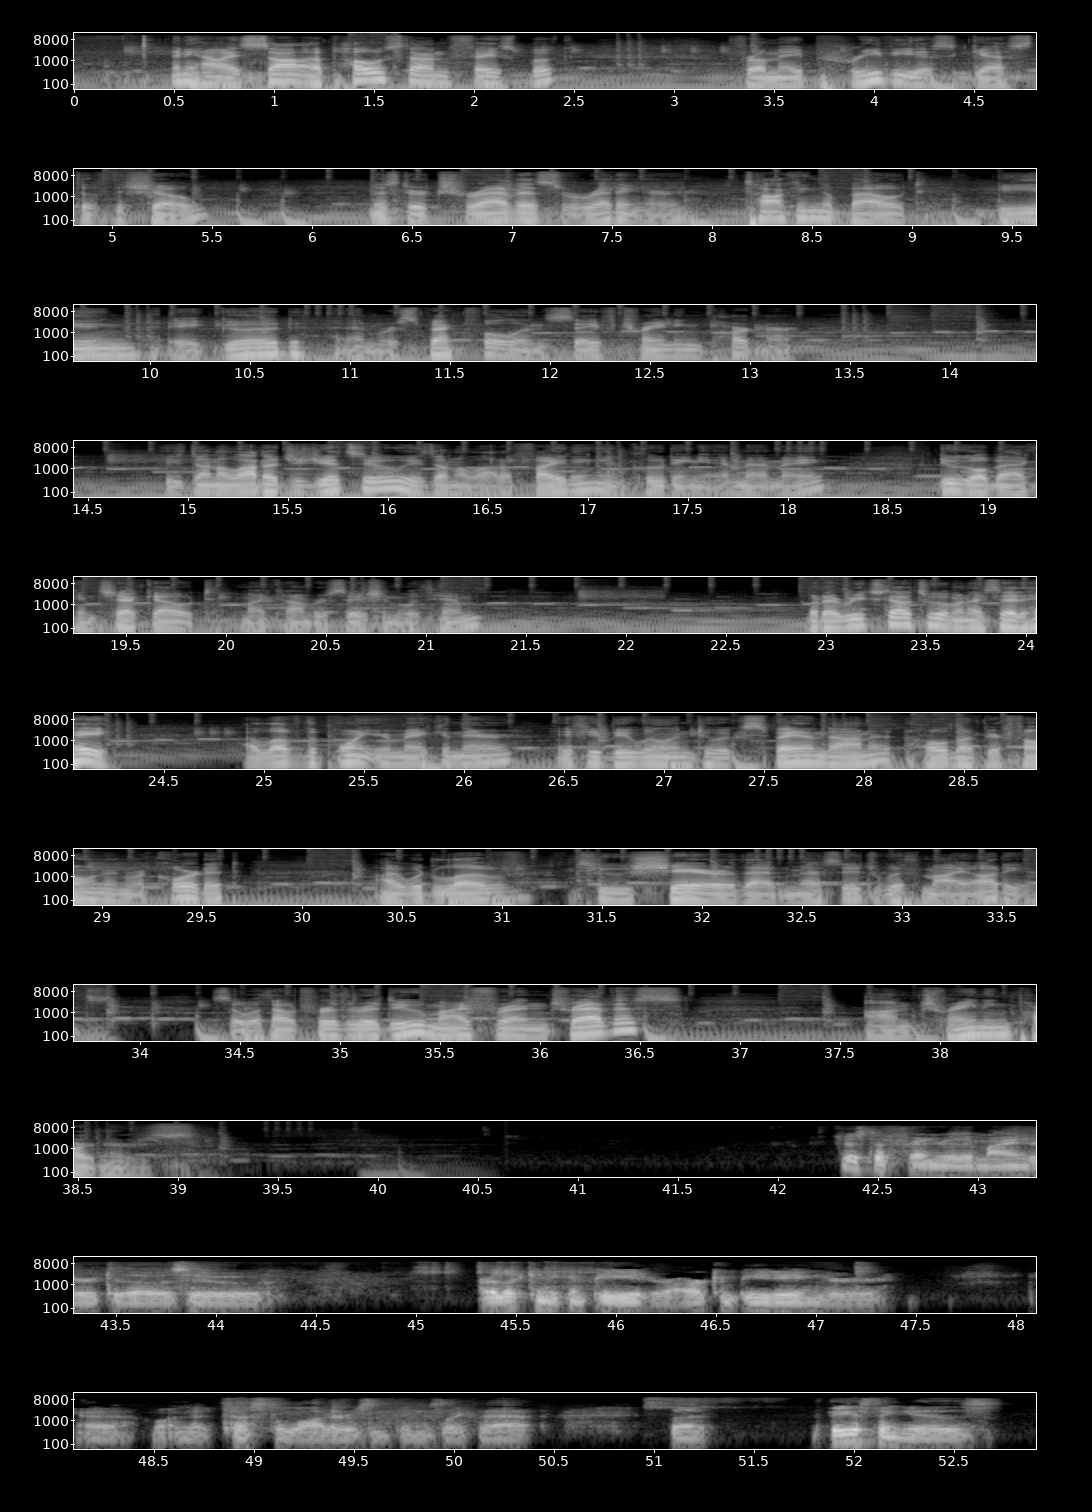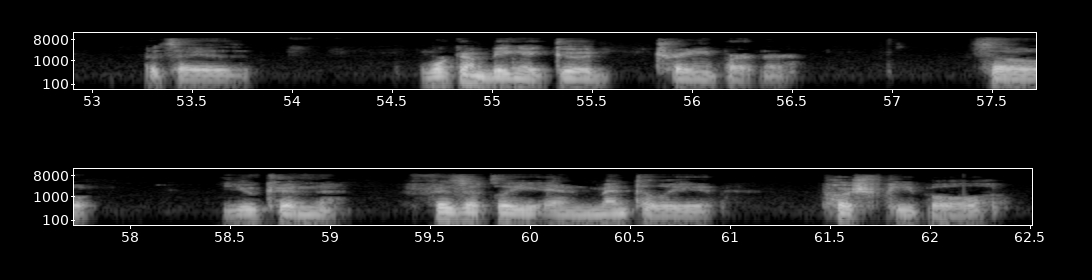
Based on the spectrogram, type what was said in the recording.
Anyhow, I saw a post on Facebook from a previous guest of the show, Mr. Travis Reddinger, talking about being a good and respectful and safe training partner. He's done a lot of jiu-jitsu, he's done a lot of fighting, including MMA. Do go back and check out my conversation with him. But I reached out to him and I said, "Hey, I love the point you're making there. If you'd be willing to expand on it, hold up your phone and record it, I would love to share that message with my audience." So without further ado, my friend Travis on Training Partners. Just a friendly reminder to those who are looking to compete or are competing or uh, wanting to test the waters and things like that. But the biggest thing is, I'd say, is work on being a good training partner. So you can physically and mentally push people,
